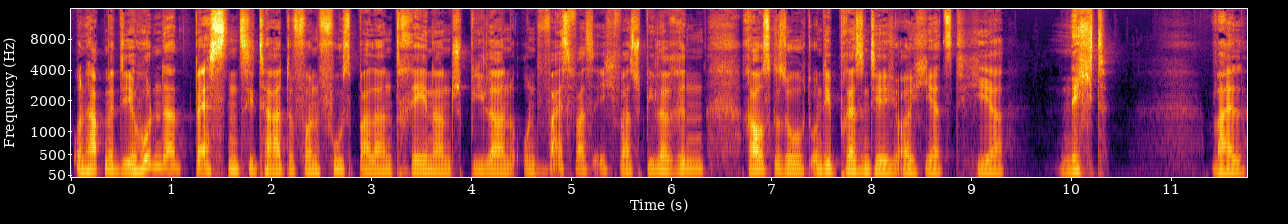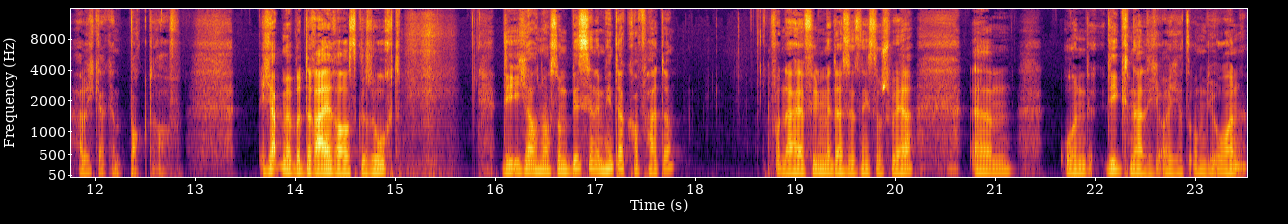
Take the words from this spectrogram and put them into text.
und habe mir die 100 besten Zitate von Fußballern, Trainern, Spielern und weiß was ich, was Spielerinnen rausgesucht und die präsentiere ich euch jetzt hier nicht. Weil habe ich gar keinen Bock drauf. Ich habe mir aber drei rausgesucht, die ich auch noch so ein bisschen im Hinterkopf hatte. Von daher fiel mir das jetzt nicht so schwer. Ähm, und die knalle ich euch jetzt um die Ohren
